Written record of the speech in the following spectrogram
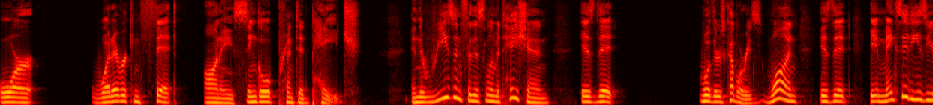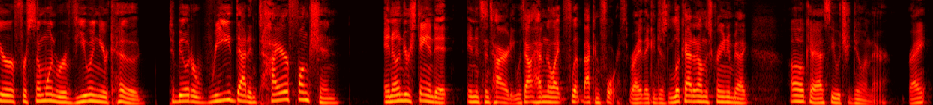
or whatever can fit on a single printed page. And the reason for this limitation is that well, there's a couple of reasons. One is that it makes it easier for someone reviewing your code to be able to read that entire function and understand it in its entirety without having to like flip back and forth, right? They can just look at it on the screen and be like, oh, okay, I see what you're doing there, right?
